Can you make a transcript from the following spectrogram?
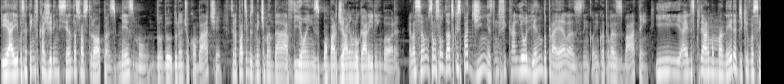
E aí você tem que ficar gerenciando as suas tropas mesmo du- du- durante o combate. Você não pode simplesmente mandar aviões bombardearem um lugar e irem embora. Elas são, são soldados com espadinhas, tem que ficar ali olhando pra elas enqu- enquanto elas batem. E aí eles criaram uma maneira de que você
